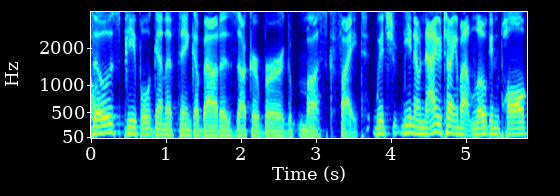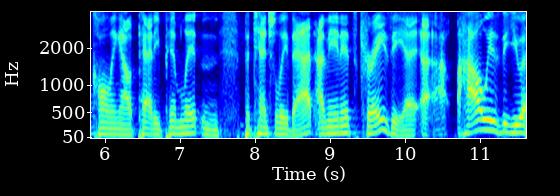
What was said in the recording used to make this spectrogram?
those people gonna think about a Zuckerberg Musk fight? Which you know now you're talking about Logan Paul calling out Paddy Pimblett and potentially that. I mean, it's crazy. I, I, how is the U?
